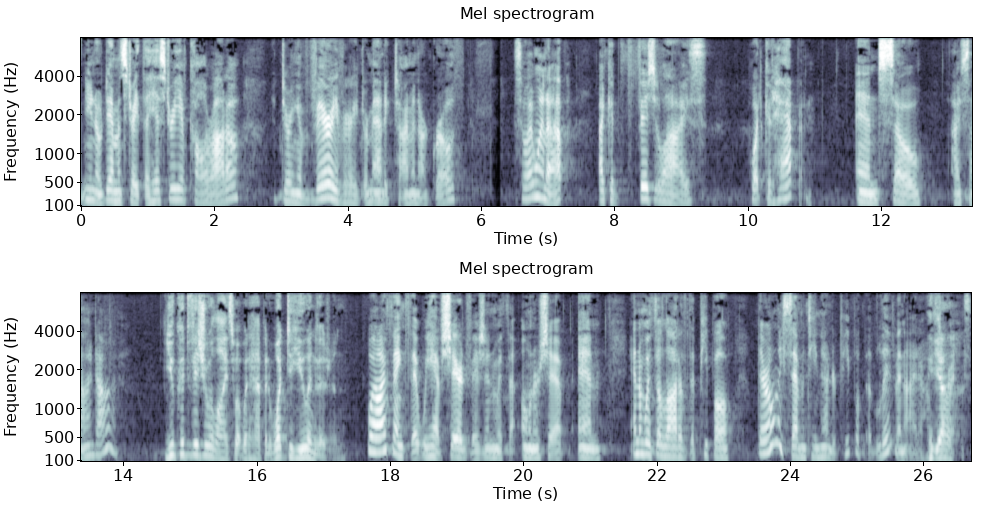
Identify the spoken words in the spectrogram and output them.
you know demonstrate the history of Colorado during a very very dramatic time in our growth. So I went up. I could visualize what could happen, and so I signed on. You could visualize what would happen. What do you envision? Well, I think that we have shared vision with the ownership and and with a lot of the people. There are only 1,700 people that live in Idaho yeah. Springs.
